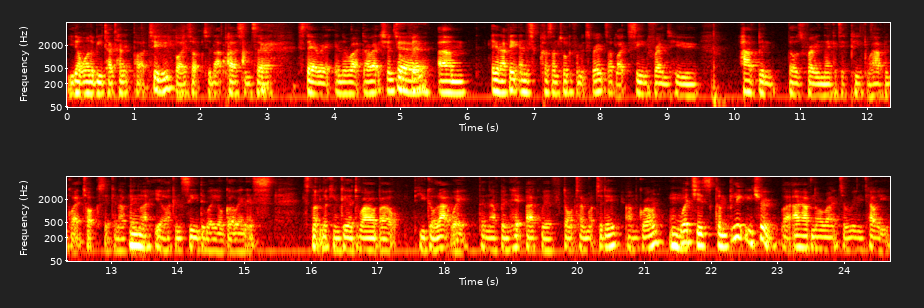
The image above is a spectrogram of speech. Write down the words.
You don't want to be Titanic Part Two, but it's up to that person to steer it in the right direction, sort of thing. Um, again, I think, and it's because I'm talking from experience. I've like seen friends who have been those very negative people, have been quite toxic, and I've been Mm. like, yo, I can see the way you're going. It's it's not looking good. How about you go that way? Then I've been hit back with, don't tell me what to do. I'm grown, Mm. which is completely true. Like I have no right to really tell you.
